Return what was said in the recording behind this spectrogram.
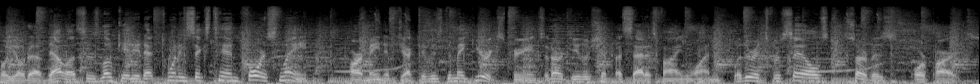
Toyota of Dallas is located at 2610 Forest Lane. Our main objective is to make your experience at our dealership a satisfying one, whether it's for sales, service, or parts.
